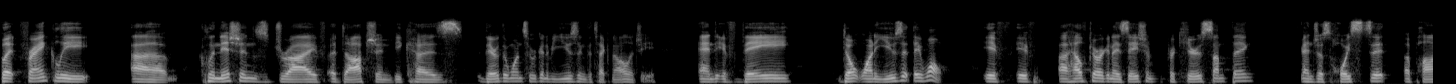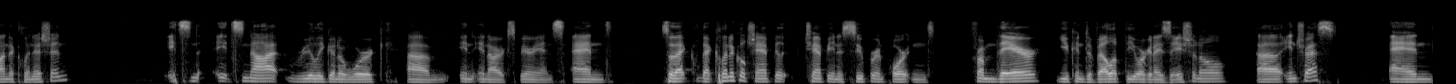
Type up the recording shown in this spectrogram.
But frankly, uh, clinicians drive adoption because they're the ones who are going to be using the technology. And if they don't want to use it, they won't. If, if a healthcare organization procures something and just hoists it upon a clinician, it's it's not really going to work um, in in our experience. And so that that clinical champion champion is super important. From there, you can develop the organizational uh, interest, and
